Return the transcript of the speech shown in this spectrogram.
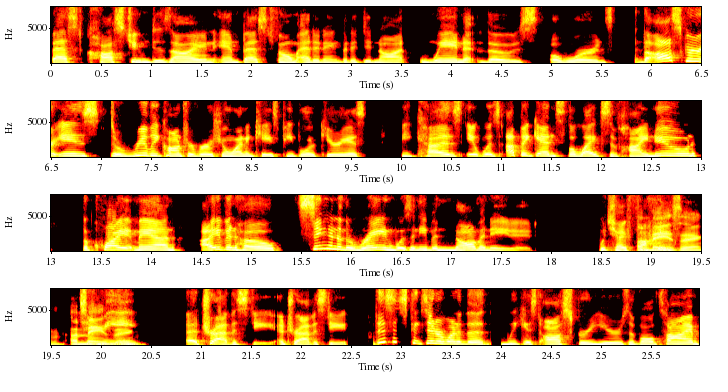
Best Costume Design, and Best Film Editing, but it did not win those awards. The Oscar is a really controversial one in case people are curious, because it was up against the likes of High Noon, The Quiet Man, Ivanhoe. Singing in the Rain wasn't even nominated, which I find Amazing. Amazing. a travesty, a travesty. This is considered one of the weakest Oscar years of all time.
